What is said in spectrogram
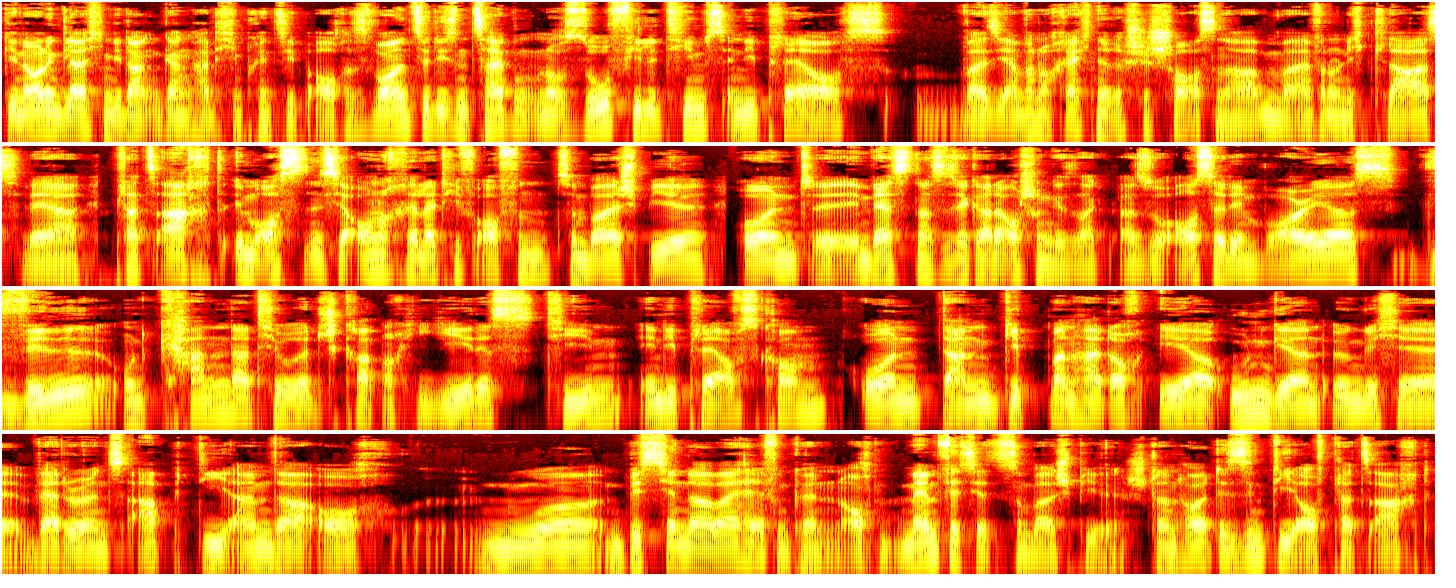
Genau den gleichen Gedankengang hatte ich im Prinzip auch. Es wollen zu diesem Zeitpunkt noch so viele Teams in die Play Playoffs, weil sie einfach noch rechnerische Chancen haben, weil einfach noch nicht klar ist, wer Platz 8 im Osten ist ja auch noch relativ offen zum Beispiel und äh, im Westen hast du es ja gerade auch schon gesagt. Also außer den Warriors will und kann da theoretisch gerade noch jedes Team in die Playoffs kommen und dann gibt man halt auch eher ungern irgendwelche Veterans ab, die einem da auch nur ein bisschen dabei helfen könnten. Auch Memphis jetzt zum Beispiel. Stand heute sind die auf Platz 8.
